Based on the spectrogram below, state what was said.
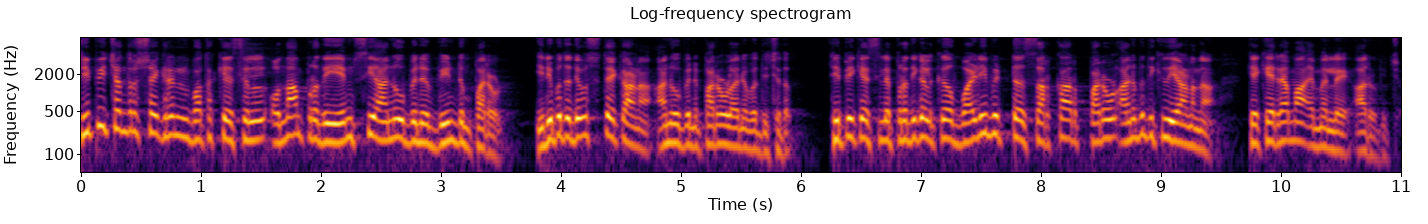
ടി പി ചന്ദ്രശേഖരൻ വധക്കേസിൽ ഒന്നാം പ്രതി എം സി അനൂപിന് വീണ്ടും പരോൾ. ഇരുപത് ദിവസത്തേക്കാണ് അനൂപിന് പരോൾ അനുവദിച്ചത്. ടി പി കേസിലെ പ്രതികൾക്ക് വഴിവിട്ട് സർക്കാർ പരോൾ അനുവദിക്കുകയാണെന്ന് K K Rama M L A ആരോപിച്ചു.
